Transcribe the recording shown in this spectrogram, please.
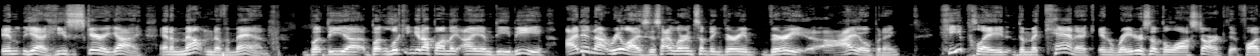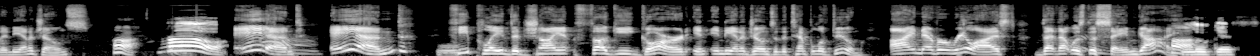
in yeah, he's a scary guy and a mountain of a man. But the uh, but looking it up on the IMDb, I did not realize this. I learned something very very uh, eye opening. He played the mechanic in Raiders of the Lost Ark that fought Indiana Jones, Huh. Oh, and and he played the giant thuggy guard in Indiana Jones and the Temple of Doom. I never realized that that was the same guy. Huh. Lucas.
